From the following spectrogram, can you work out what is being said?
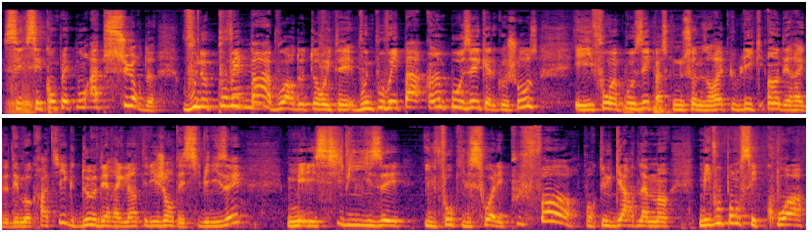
C'est complètement absurde. Vous ne pouvez pas avoir d'autorité. Vous ne pouvez pas imposer quelque chose. Et il faut imposer, parce que nous sommes en République, un, des règles démocratiques, deux, des règles intelligentes et civilisées. Mais les civilisés, il faut qu'ils soient les plus forts pour qu'ils gardent la main. Mais vous pensez quoi?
